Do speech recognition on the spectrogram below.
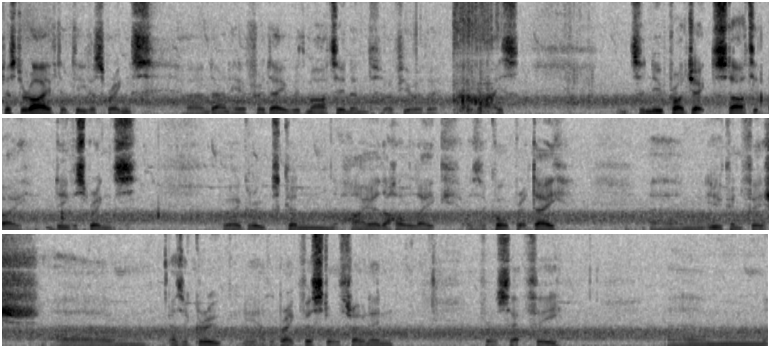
Just arrived at Dever Springs. I'm down here for a day with Martyn and a few of the, the guys. It's a new project started by Dever Springs where groups can hire the whole lake as a corporate day. Um, you can fish um, as a group, you have a breakfast all thrown in for a set fee. Um,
